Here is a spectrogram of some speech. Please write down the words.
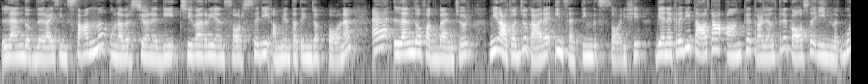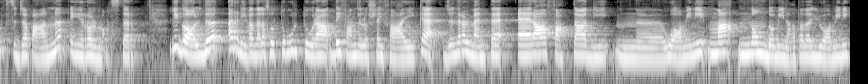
Land of the Rising Sun, una versione di Chivalry and Sorcery ambientata in Giappone, e Land of Adventure, mirato a giocare in setting storici. Viene creditata anche, tra le altre cose, in GURPS Japan e in Rollmaster. Gold arriva dalla sottocultura dei fan dello sci-fi, che generalmente era fatta di mh, mm, uomini, ma non dominata dagli uomini.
